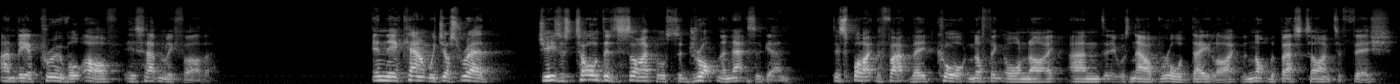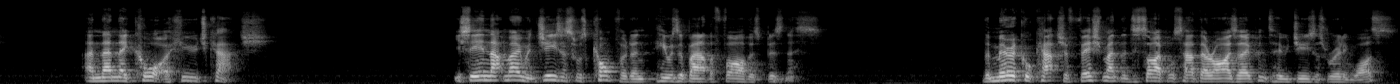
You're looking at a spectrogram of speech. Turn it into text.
and the approval of his heavenly Father. In the account we just read, Jesus told the disciples to drop the nets again, despite the fact they'd caught nothing all night and it was now broad daylight, not the best time to fish. And then they caught a huge catch. You see, in that moment, Jesus was confident he was about the Father's business. The miracle catch of fish meant the disciples had their eyes open to who Jesus really was.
